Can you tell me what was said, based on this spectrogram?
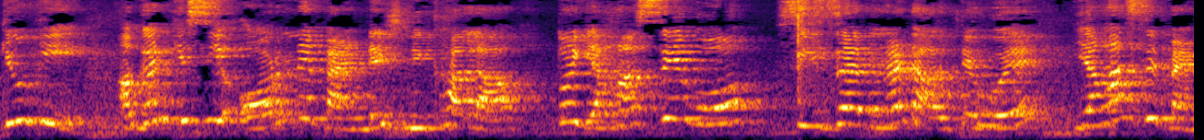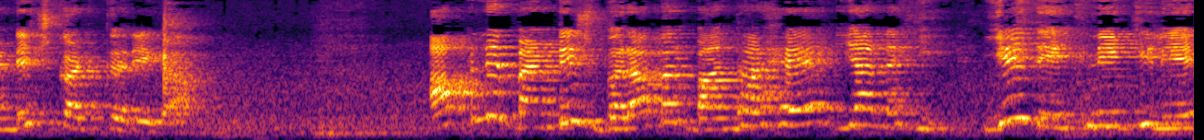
क्योंकि अगर किसी और ने बैंडेज निकाला तो यहाँ से वो सीजर न डालते हुए यहाँ से बैंडेज कट करेगा। आपने बैंडेज बराबर बांधा है या नहीं, ये देखने के लिए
